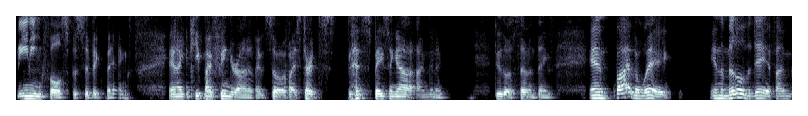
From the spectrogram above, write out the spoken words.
meaningful, specific things. And I keep my finger on it. So if I start spacing out, I'm going to do those seven things. And by the way, in the middle of the day, if I'm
